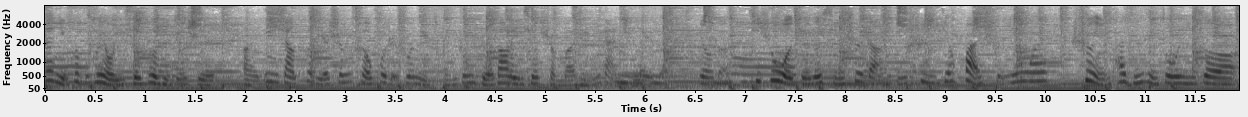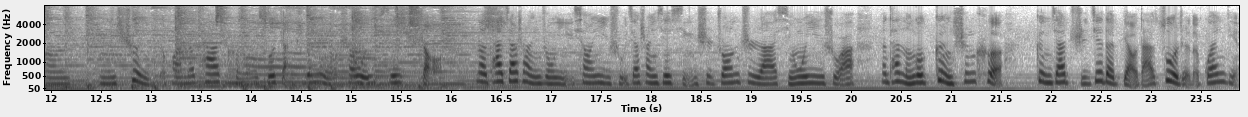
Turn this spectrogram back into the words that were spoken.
那你会不会有一些作品，就是呃印象特别深刻，或者说你从中得到了一些什么灵感之类的？有的。其实我觉得形式感不是一件坏事，因为摄影它仅仅作为一个嗯嗯摄影的话，那它可能所展示的内容稍微有些少。那它加上一种影像艺术，加上一些形式装置啊、行为艺术啊，那它能够更深刻、更加直接的表达作者的观点。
